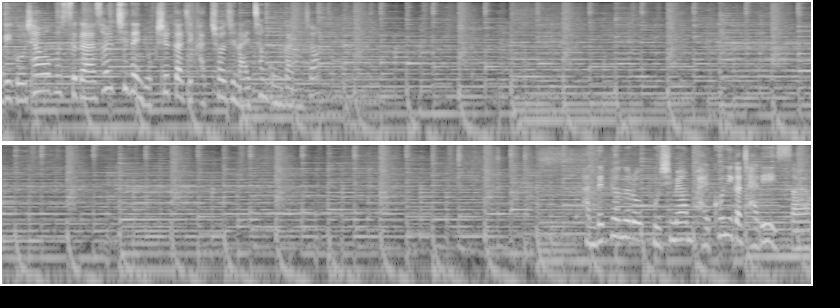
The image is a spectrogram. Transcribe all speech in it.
그리고 샤워 부스가 설치된 욕실까지 갖추어진 알찬 공간이죠. 반대편으로 보시면 발코니가 자리에 있어요.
